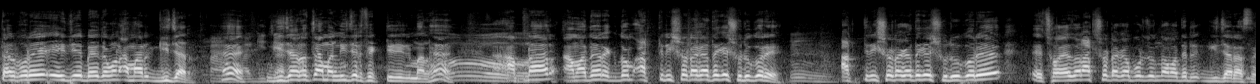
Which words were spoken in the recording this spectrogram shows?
তারপরে এই যে যেমন আমার গিজার হ্যাঁ হ্যাঁ, গিজার। হচ্ছে আমার নিজের ফ্যাক্টরির মাল হ্যাঁ। আপনার আমাদের একদম আটত্রিশশো টাকা থেকে শুরু করে আটত্রিশশো টাকা থেকে শুরু করে ছয় হাজার আটশো টাকা পর্যন্ত আমাদের গিজার আছে।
